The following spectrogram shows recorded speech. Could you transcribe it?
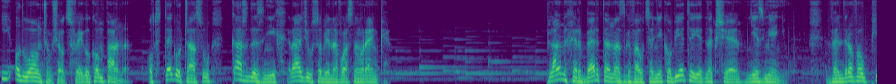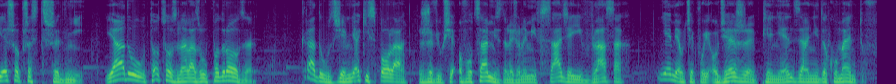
i odłączył się od swojego kompana. Od tego czasu każdy z nich radził sobie na własną rękę. Plan Herberta na zgwałcenie kobiety jednak się nie zmienił. Wędrował pieszo przez trzy dni. Jadł to, co znalazł po drodze. Kradł z ziemniaki z pola, żywił się owocami znalezionymi w sadzie i w lasach. Nie miał ciepłej odzieży, pieniędzy ani dokumentów.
